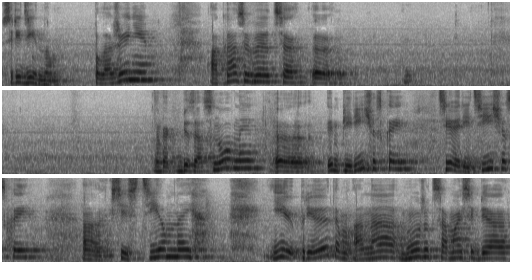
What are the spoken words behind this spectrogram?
срединном положении оказывается ну, как безосновной, э, эмпирической, теоретической, системной и при этом она может сама себя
